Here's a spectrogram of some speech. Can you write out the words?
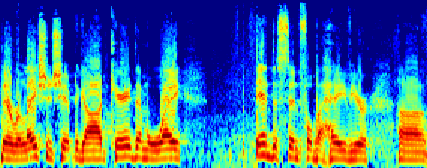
their relationship to God, carried them away into sinful behavior. Uh,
